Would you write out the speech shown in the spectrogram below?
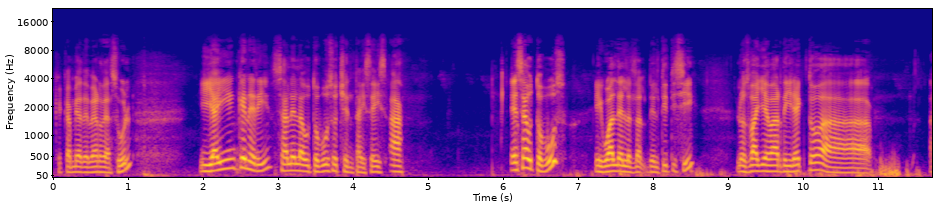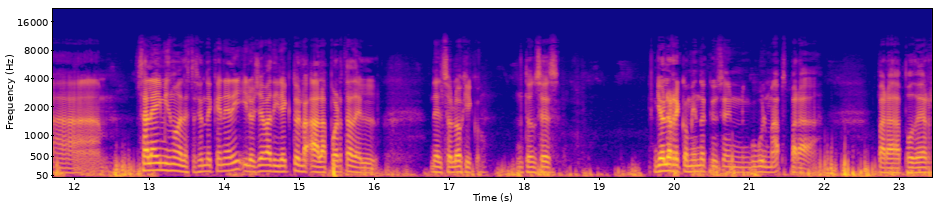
que cambia de verde a azul. Y ahí en Kennedy sale el autobús 86A. Ese autobús, igual del, del TTC, los va a llevar directo a, sale ahí mismo de la estación de Kennedy y los lleva directo a la puerta del, del zoológico. Entonces, yo les recomiendo que usen Google Maps para, para poder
